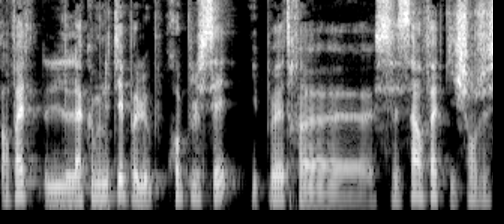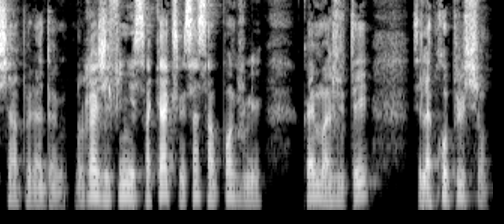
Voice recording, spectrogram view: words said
En fait, la communauté peut le propulser. Il peut être, euh, c'est ça en fait qui change aussi un peu la donne. Donc là, j'ai fini les cinq axes, mais ça c'est un point que je voulais quand même ajouter, c'est la propulsion.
